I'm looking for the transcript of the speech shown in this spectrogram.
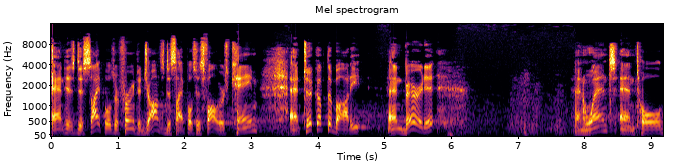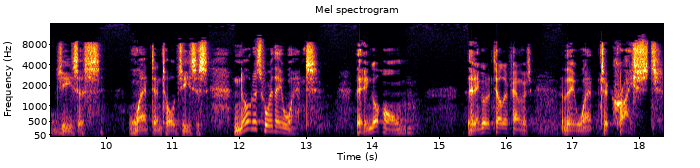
and his disciples, referring to John's disciples, his followers, came and took up the body and buried it and went and told Jesus. Went and told Jesus. Notice where they went. They didn't go home. They didn't go to tell their family members. They went to Christ.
